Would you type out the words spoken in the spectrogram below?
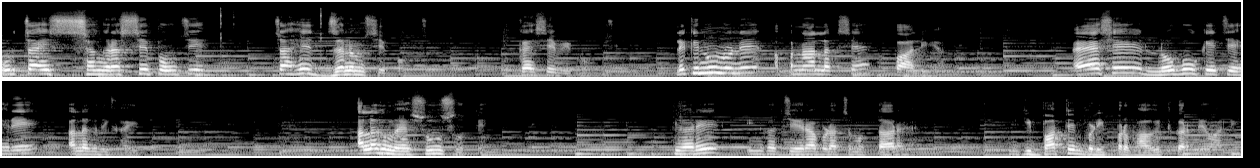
और चाहे संघर्ष से पहुँचे, चाहे जन्म से पहुँचे, कैसे भी लेकिन उन्होंने अपना लक्ष्य पा लिया। ऐसे लोगों के चेहरे अलग दिखाई देते, अलग महसूस होते कि अरे, इनका चेहरा बड़ा चमकदार है, इनकी बातें बड़ी प्रभावित करने वाली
